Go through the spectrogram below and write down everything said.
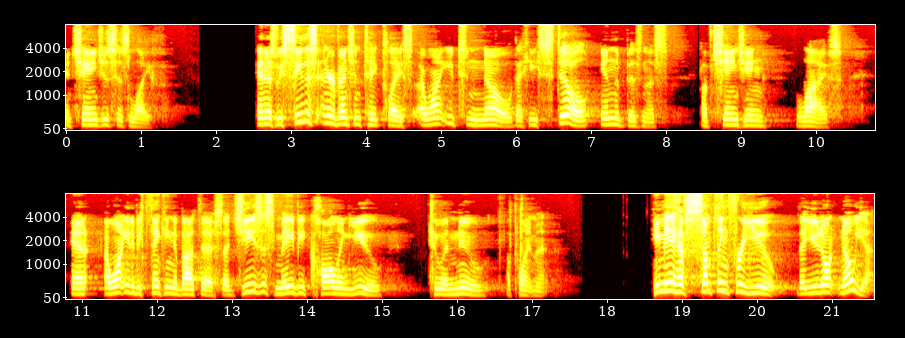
and changes his life. And as we see this intervention take place, I want you to know that he's still in the business of changing lives. And I want you to be thinking about this that Jesus may be calling you to a new appointment. He may have something for you that you don't know yet.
